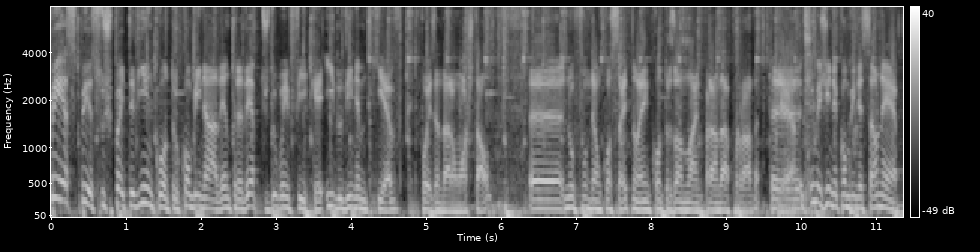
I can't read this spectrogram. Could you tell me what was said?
PSP suspeita de encontro combinado entre adeptos do Benfica e do Dinamo de Kiev, que depois andaram ao estalo. Uh, no fundo é um conceito, não é? Encontros online para andar à porrada. Uh, Yeah. Imagina a combinação na app.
